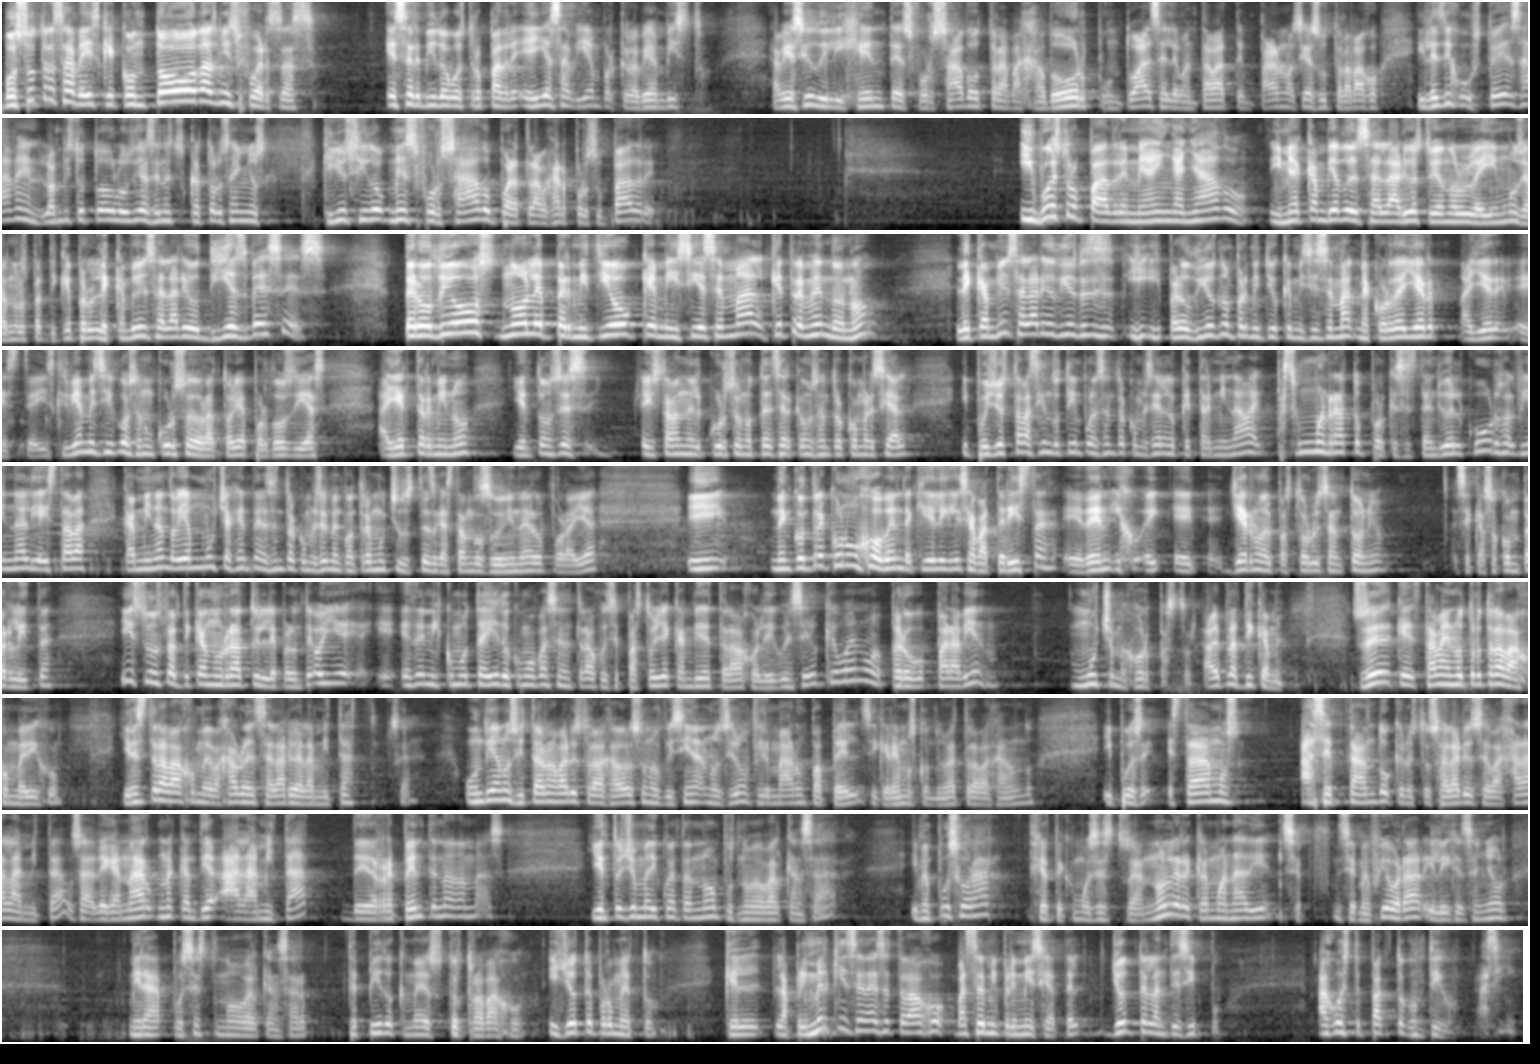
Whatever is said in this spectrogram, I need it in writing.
Vosotras sabéis que con todas mis fuerzas he servido a vuestro Padre. Ellas sabían porque lo habían visto. Había sido diligente, esforzado, trabajador, puntual, se levantaba temprano, hacía su trabajo. Y les dijo, ustedes saben, lo han visto todos los días en estos 14 años, que yo he sido, me he esforzado para trabajar por su padre. Y vuestro padre me ha engañado y me ha cambiado de salario, esto ya no lo leímos, ya no lo platiqué, pero le cambió el salario 10 veces. Pero Dios no le permitió que me hiciese mal. Qué tremendo, ¿no? Le cambió el salario diez veces, y, pero Dios no permitió que me hiciese mal. Me acordé ayer, ayer este, inscribí a mis hijos en un curso de oratoria por dos días. Ayer terminó y entonces ellos estaban en el curso en un hotel cerca de un centro comercial y pues yo estaba haciendo tiempo en el centro comercial en lo que terminaba. Pasé un buen rato porque se extendió el curso al final y ahí estaba caminando. Había mucha gente en el centro comercial. Me encontré muchos de ustedes gastando su dinero por allá. Y me encontré con un joven de aquí de la iglesia, baterista, Eden, hijo, eh, eh, yerno del pastor Luis Antonio. Se casó con Perlita. Y estuvimos platicando un rato y le pregunté, oye, e-, Eden, ¿y cómo te ha ido? ¿Cómo vas en el trabajo? Y dice, pastor, ya cambié de trabajo. Le digo, en serio, qué bueno, pero para bien, mucho mejor, pastor. A ver, platícame. Sucede que estaba en otro trabajo, me dijo, y en ese trabajo me bajaron el salario a la mitad. O sea, un día nos citaron a varios trabajadores en una oficina, nos hicieron firmar un papel si queremos continuar trabajando, y pues estábamos aceptando que nuestro salario se bajara a la mitad, o sea, de ganar una cantidad a la mitad, de repente nada más. Y entonces yo me di cuenta, no, pues no me va a alcanzar. Y me puse a orar. Fíjate cómo es esto. O sea, no le reclamó a nadie, se, me fui a orar y le dije, Señor, mira, pues esto no va a alcanzar. Te pido que me des otro trabajo. Y yo te prometo que la primer quincena de ese trabajo va a ser mi primicia. yo te la anticipo. Hago este pacto contigo. Así.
